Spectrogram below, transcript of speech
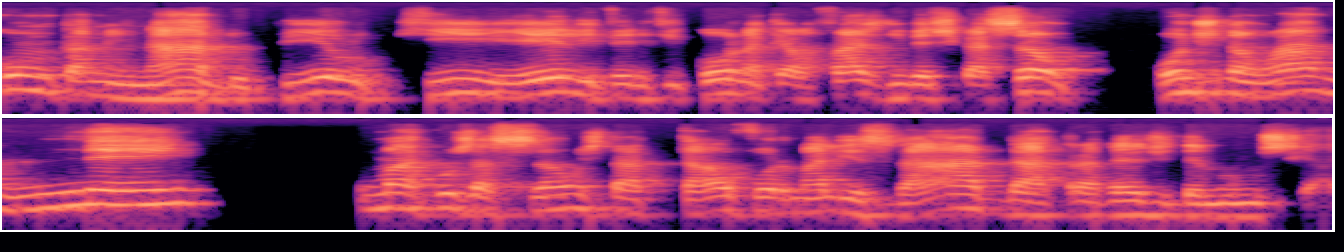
contaminado pelo que ele verificou naquela fase de investigação, onde não há nem uma acusação estatal formalizada através de denúncia.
